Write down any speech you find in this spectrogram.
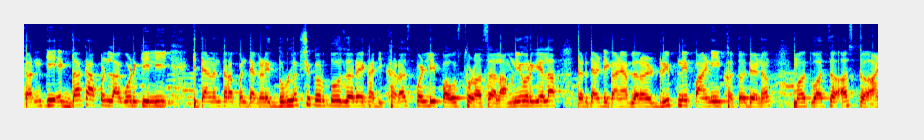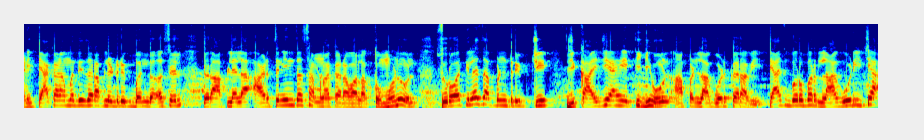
कारण की एकदा का आपण लागवड केली की त्यानंतर आपण त्याकडे दुर्लक्ष करतो. जर एखादी खराज पडली पाऊस थोडासा लांबणीवर गेला तर त्या ठिकाणी आपल्याला ड्रीपने पाणी खतं देणं महत्त्वाचं असतं. आणि त्या काळामध्ये जर आपलं ड्रीप बंद असेल तर आपल्याला अडचणींचा सामना करावा लागतो. म्हणून सुरुवातीलाच आपण ड्रीपची जी काळजी आहे ती घेऊन आपण लागवड करावी. त्याचबरोबर लागवडीच्या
